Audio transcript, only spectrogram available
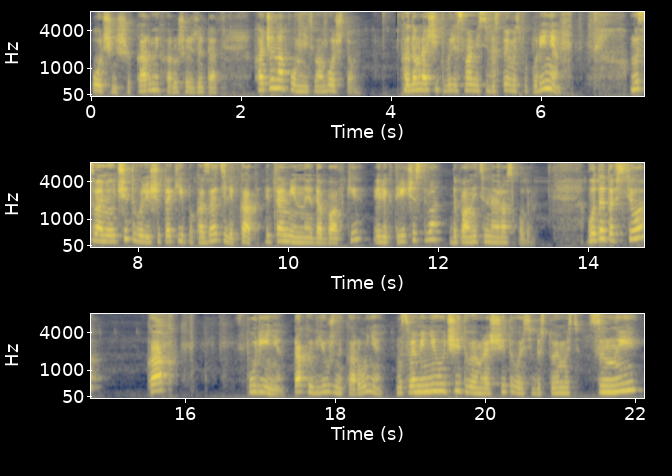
очень шикарный, хороший результат. Хочу напомнить вам вот что. Когда мы рассчитывали с вами себестоимость по пурине, мы с вами учитывали еще такие показатели, как витаминные добавки, электричество, дополнительные расходы. Вот это все как Пурине, так и в Южной Короне мы с вами не учитываем, рассчитывая себестоимость цены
